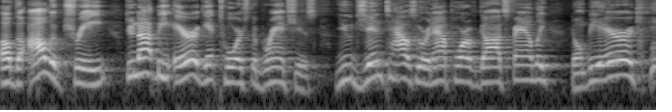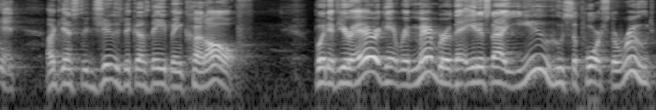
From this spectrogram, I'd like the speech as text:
of the olive tree. Do not be arrogant towards the branches. You Gentiles who are now part of God's family, don't be arrogant against the Jews because they've been cut off. But if you're arrogant, remember that it is not you who supports the root,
